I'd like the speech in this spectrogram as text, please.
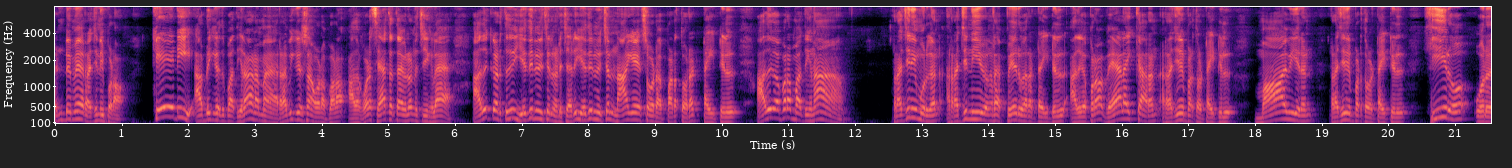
ரெண்டுமே ரஜினி படம். கேடி அப்படிங்கிறது பார்த்தீங்கன்னா நம்ம ரவிகிருஷ்ணாவோட படம். அதை கூட சேர்த்த தேவையில்லைன்னு வச்சிங்களேன் அதுக்கு அடுத்தது எதிர்நீச்சல் நடித்தார் எதிர்நீச்சல் நாகேஷோட படத்தோட டைட்டில் அதுக்கப்புறம் பார்த்தீங்கன்னா ரஜினி முருகன் ரஜினிங்கிற பேர் வர டைட்டில் அதுக்கப்புறம் வேலைக்காரன் ரஜினி படத்தோட டைட்டில் மாவீரன் ரஜினி படத்தோட டைட்டில் ஹீரோ ஒரு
